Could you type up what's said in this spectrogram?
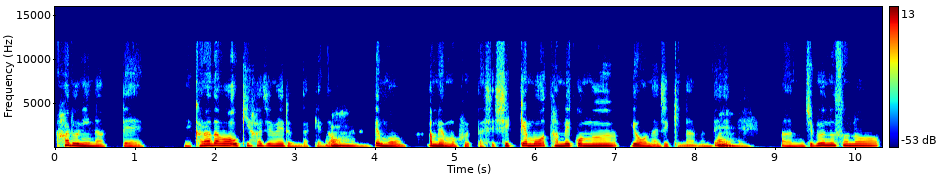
春になって、ね体は起き始めるんだけど、うん。でも、雨も降ったし、湿気も溜め込むような時期なので、うんあの自分のその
